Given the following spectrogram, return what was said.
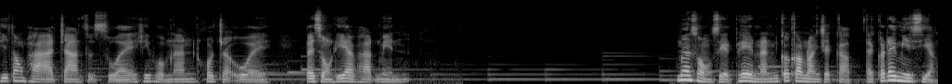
ที่ต้องพาอาจารย์สุดสวยที่ผมนั้นโคตรจะอวย ไปส่งที่อพาร์ตเมนต์ เมื่อส่งเศษเพศนั้นก็กำลังจะกลับ แต่ก็ได้มีเสียง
